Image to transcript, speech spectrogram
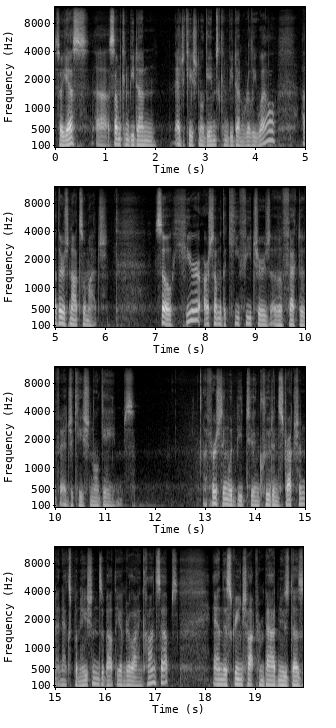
So yes, uh, some can be done, educational games can be done really well, others not so much. So here are some of the key features of effective educational games. The first thing would be to include instruction and explanations about the underlying concepts. And this screenshot from Bad News does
